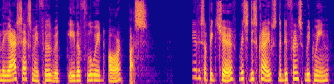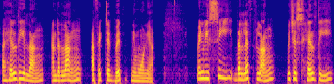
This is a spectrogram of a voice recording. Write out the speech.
and the air sacs may fill with either fluid or pus. Here is a picture which describes the difference between a healthy lung and a lung affected with pneumonia. When we see the left lung, which is healthy,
